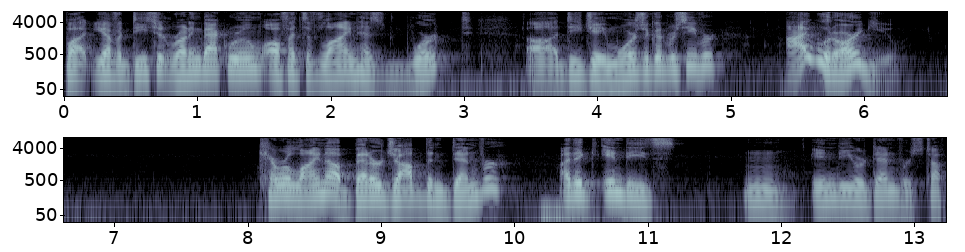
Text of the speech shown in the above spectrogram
But you have a decent running back room. Offensive line has worked. Uh, DJ Moore's a good receiver. I would argue Carolina a better job than Denver. I think Indy's mm, Indy or Denver's tough.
